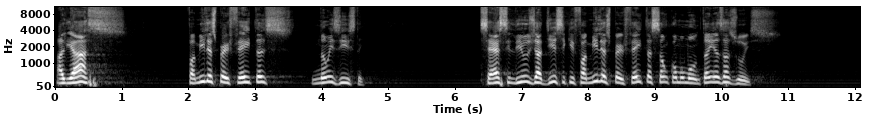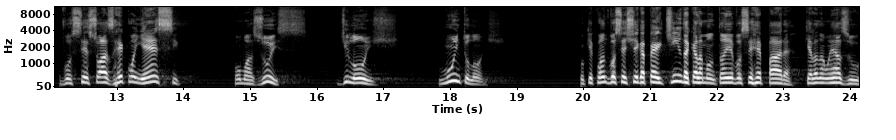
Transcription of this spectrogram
Aliás, Famílias perfeitas não existem. C.S. Lewis já disse que famílias perfeitas são como montanhas azuis. Você só as reconhece como azuis de longe, muito longe. Porque quando você chega pertinho daquela montanha, você repara que ela não é azul.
